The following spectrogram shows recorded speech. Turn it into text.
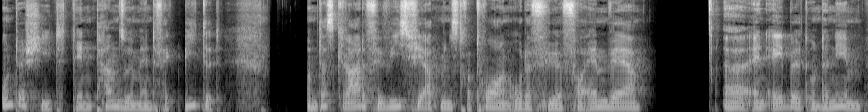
Unterschied, den Tanzu im Endeffekt bietet, und das gerade für vSphere-Administratoren oder für VMware-enabled äh, Unternehmen,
